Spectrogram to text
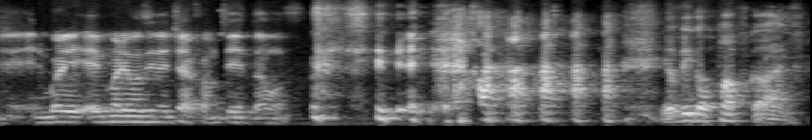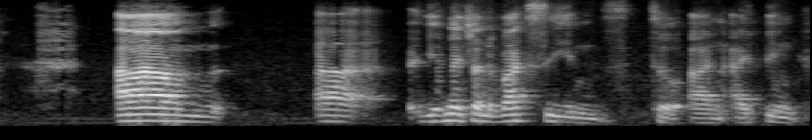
Yeah, anybody, anybody was in the chat from St. Thomas. your big up popcorn. Um, uh, you mentioned the vaccines too, and I think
